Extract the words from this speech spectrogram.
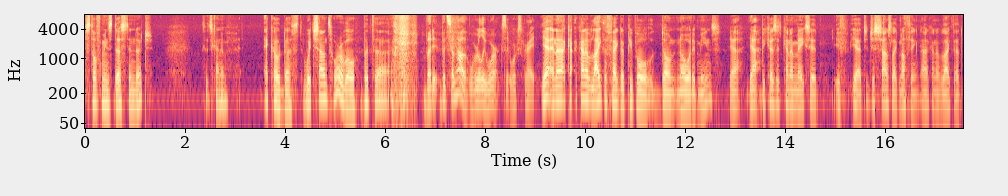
Stof means dust in Dutch. So it's kind of echo dust, which sounds horrible, but uh, But it, but somehow it really works. It works great. yeah. And I ki- kind of like the fact that people don't know what it means Yeah, yeah. because it kind of makes it, if yeah, it just sounds like nothing. I kind of like that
